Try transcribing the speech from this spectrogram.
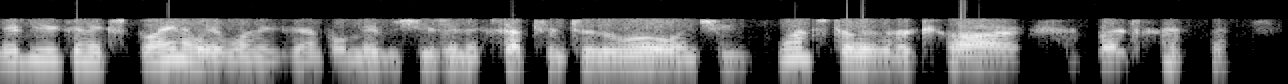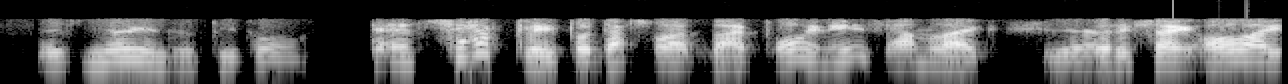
Maybe you can explain away one example. Maybe she's an exception to the rule and she wants to live in her car, but there's millions of people. Exactly, but that's what my point is. I'm like, Yeah. but it's like all I.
